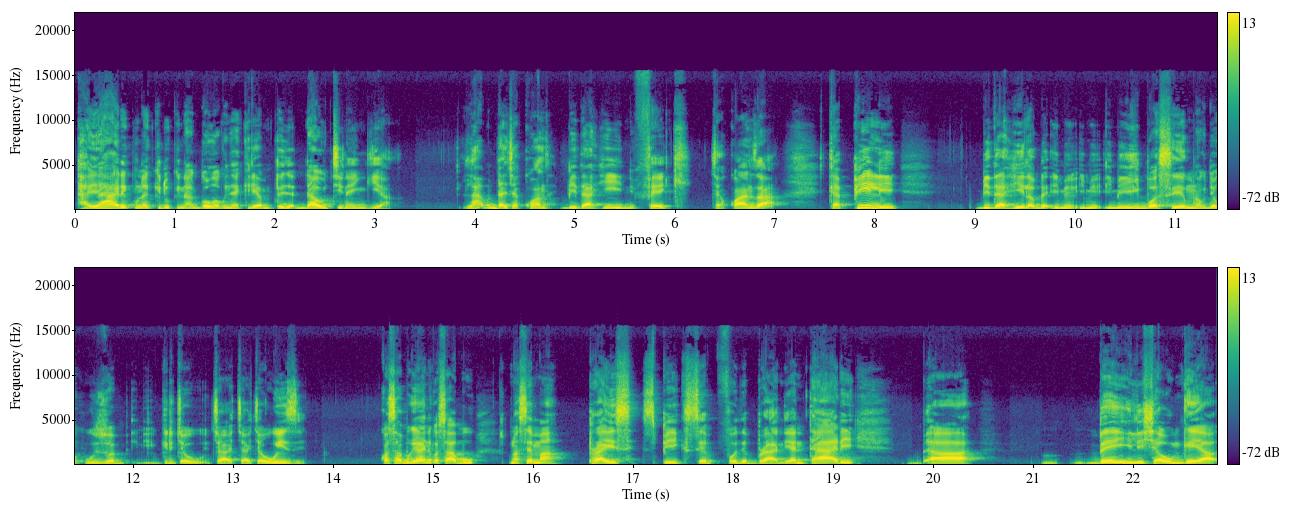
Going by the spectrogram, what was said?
Tayari kuna kitu kinagonga kwenye akili ya mteja doubt inaingia. Labda cha kwanza bidhaa hii ni fake. Cha kwanza. Cha pili bidhaa hii labda imeibwa ime, ime sehemu na kuja kuuziwa kitu cha, cha, cha, cha uwizi kwa sababu gani? Kwa sababu tunasema price speaks for the brand. Yani tayari uh, bei ilishaongea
